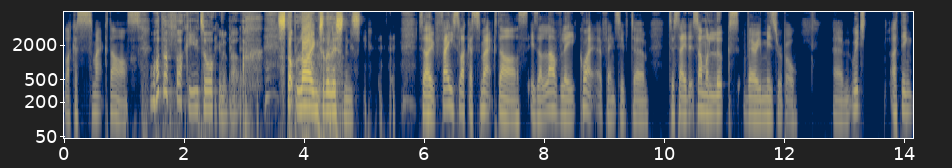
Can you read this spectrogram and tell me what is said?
like a smacked ass. What the fuck are you talking about? Stop lying to the listeners. So, face like a smacked ass is a lovely, quite offensive term to say that someone looks very miserable, um, which I think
